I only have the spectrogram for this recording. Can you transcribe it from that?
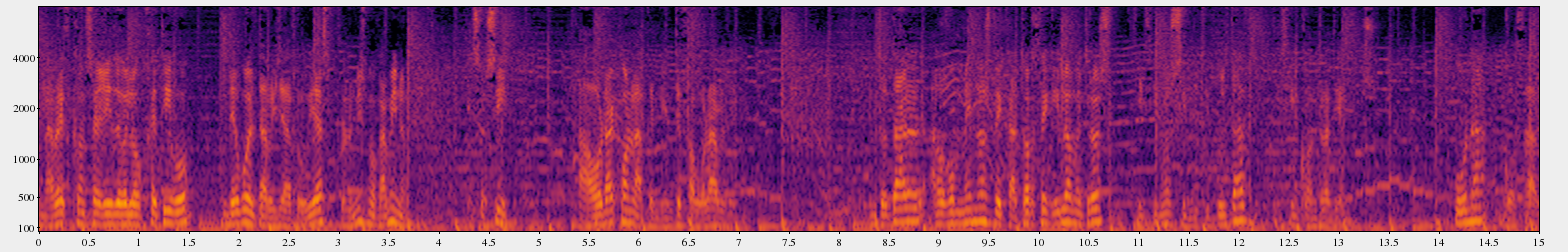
Una vez conseguido el objetivo, de vuelta a Villarrubias por el mismo camino. Eso sí, ahora con la pendiente favorable. En total, algo menos de 14 kilómetros que hicimos sin dificultad y sin contratiempos. Una gozada.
